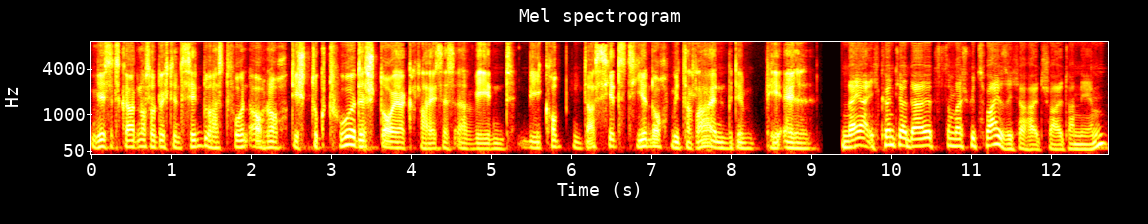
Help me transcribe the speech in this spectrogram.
Mir ist jetzt gerade noch so durch den Sinn, du hast vorhin auch noch die Struktur des Steuerkreises erwähnt. Wie kommt denn das jetzt hier noch mit rein mit dem PL? Naja, ich könnte ja da jetzt zum Beispiel zwei Sicherheitsschalter nehmen.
